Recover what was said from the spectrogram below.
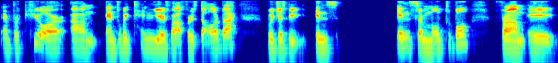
and procure um, and to wait 10 years for our first dollar back would just be ins- insurmountable from a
